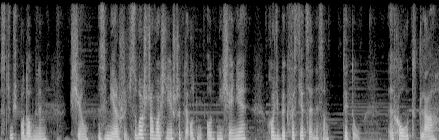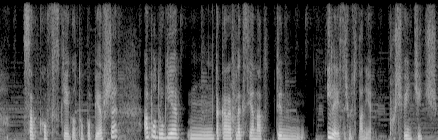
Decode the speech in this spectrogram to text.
z czymś podobnym się zmierzyć. Zwłaszcza właśnie jeszcze te odniesienie, choćby kwestia ceny, sam tytuł. E, hołd dla Sapkowskiego to po pierwsze, a po drugie mm, taka refleksja nad tym, ile jesteśmy w stanie poświęcić,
